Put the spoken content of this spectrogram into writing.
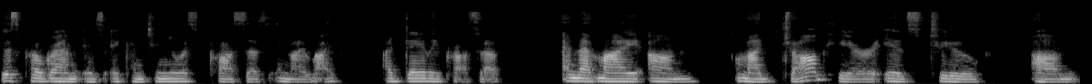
This program is a continuous process in my life, a daily process, and that my um, my job here is to um,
